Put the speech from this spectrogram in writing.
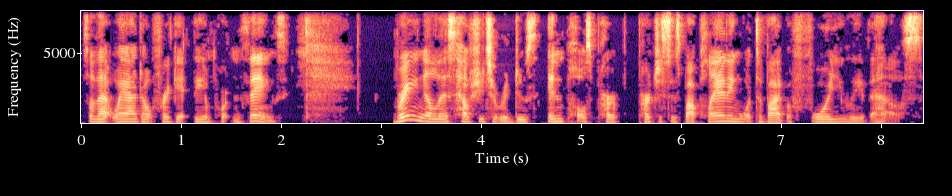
So that way I don't forget the important things. Bringing a list helps you to reduce impulse pur- purchases by planning what to buy before you leave the house.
